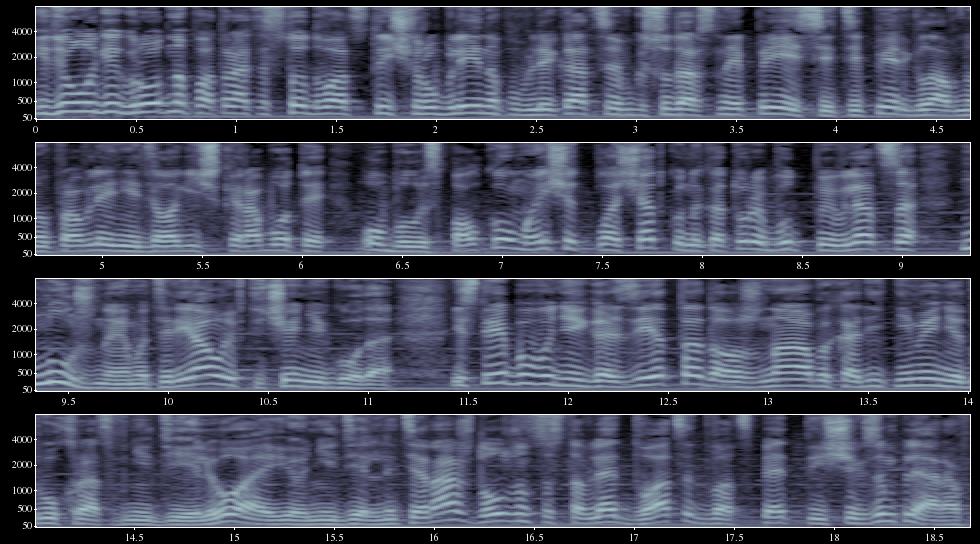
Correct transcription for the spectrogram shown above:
Идеологи Гродно потратят 120 тысяч рублей на публикации в государственной прессе. Теперь Главное управление идеологической работы обл. исполкома ищет площадку, на которой будут появляться нужные материалы в течение года. Из требований газета должна выходить не менее двух раз в неделю, а ее недельный тираж должен составлять 20-25 тысяч экземпляров.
